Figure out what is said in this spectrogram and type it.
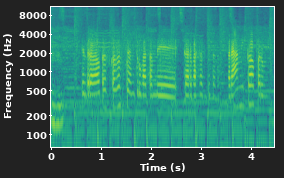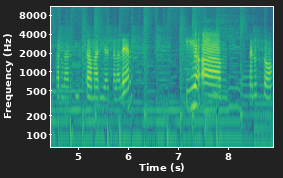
Uh -huh. Entre d'altres coses podem trobar també carbasses fetes en ceràmica per, per l'artista Maria Gelabert i, eh, bueno, això,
